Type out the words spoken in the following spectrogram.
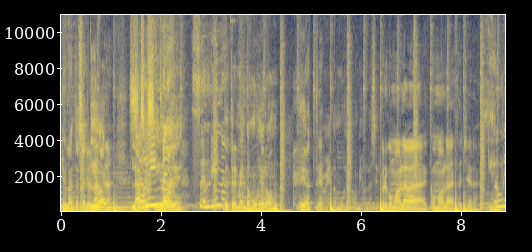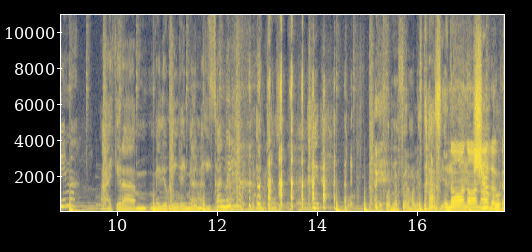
Yolanda Saldívar, la asesina de, de tremendo mujerón. Era tremenda mujerón, viejo, la serie. Pero ¿cómo hablaba, cómo hablaba esta chera? Selena. Ah, es que era medio gringa y medio mexicana. Entonces, de forma enferma lo estás haciendo. No, no, no, loco.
